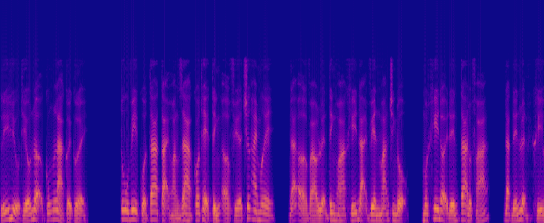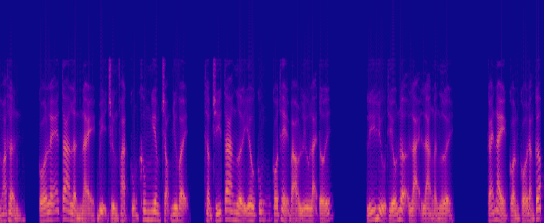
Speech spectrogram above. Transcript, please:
Lý hữu thiếu nợ cũng là cười cười. Tu vi của ta tại hoàng gia có thể tính ở phía trước hai mươi, đã ở vào luyện tinh hóa khí đại viên mãn trình độ, một khi đợi đến ta đột phá, đạt đến luyện khí hóa thần, có lẽ ta lần này bị trừng phạt cũng không nghiêm trọng như vậy, thậm chí ta người yêu cũng có thể bảo lưu lại tới. Lý hữu thiếu nợ lại là ngần người. Cái này còn có đẳng cấp.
